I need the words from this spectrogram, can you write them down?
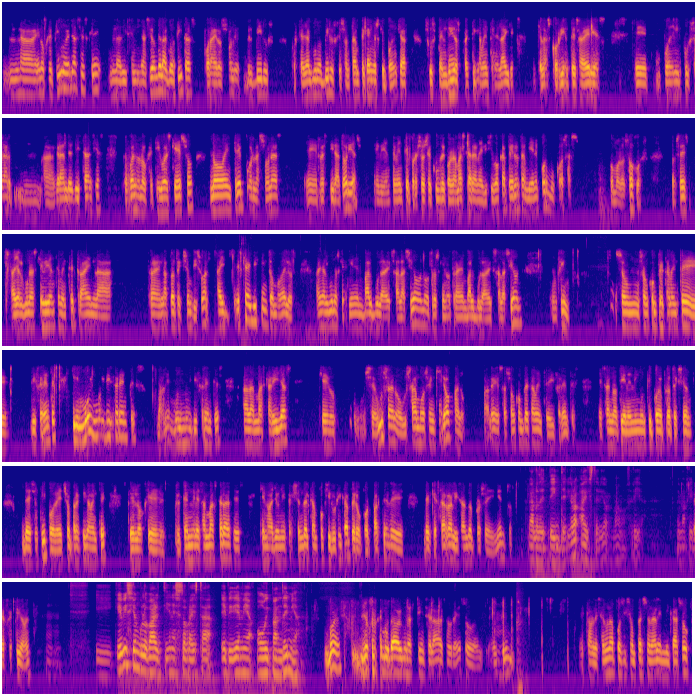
la, el objetivo de ellas es que la diseminación de las gotitas por aerosoles del virus, porque hay algunos virus que son tan pequeños que pueden quedar suspendidos prácticamente en el aire, y que las corrientes aéreas eh, pueden impulsar mm, a grandes distancias. Pero bueno, el objetivo es que eso no entre por las zonas eh, respiratorias, evidentemente por eso se cubre con la máscara nariz y boca, pero también por mucosas, como los ojos. Entonces, hay algunas que evidentemente traen la traen la protección visual. Hay, es que hay distintos modelos. Hay algunos que tienen válvula de exhalación, otros que no traen válvula de exhalación. En fin, son, son completamente diferentes y muy, muy diferentes, ¿vale? Muy, muy diferentes a las mascarillas que se usan o usamos en quirófano, ¿vale? Esas son completamente diferentes. Esas no tienen ningún tipo de protección de ese tipo. De hecho, prácticamente que lo que pretenden esas máscaras es que no haya una infección del campo quirúrgica, pero por parte de, del que está realizando el procedimiento. Claro, de, interior a exterior, vamos, sería, me imagino. Efectivamente. ¿Y qué visión global tienes sobre esta epidemia o pandemia? Bueno, yo creo que hemos dado algunas pinceladas sobre eso. Establecer una posición personal, en mi caso,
